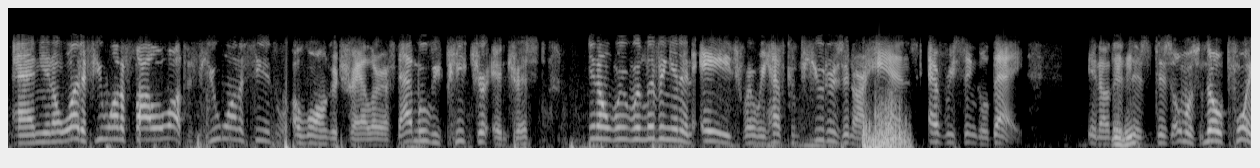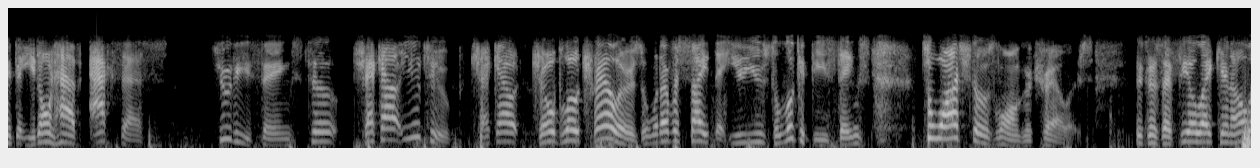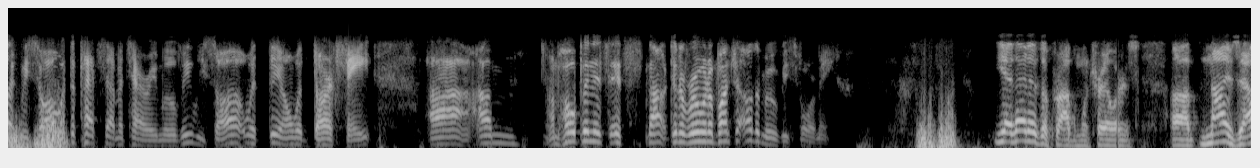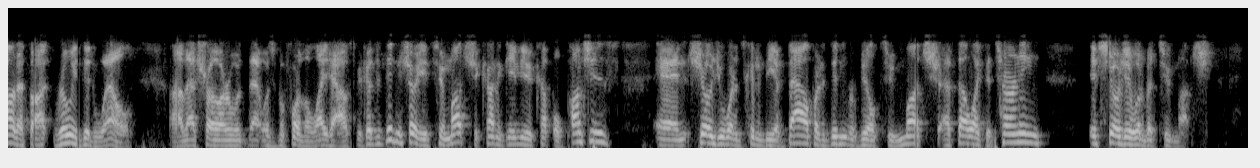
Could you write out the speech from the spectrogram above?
And you know what? If you want to follow up, if you want to see a longer trailer, if that movie piqued your interest, you know we're we're living in an age where we have computers in our hands every single day. You know, there, Mhm. there's there's almost no point that you don't have access to these things to check out YouTube, check out JoBlo trailers or whatever site that you use to look at these things to watch those longer trailers. Because I feel like you know, like we saw with the Pet Sematary movie, we saw it with you know with Dark Fate. Uh, I'm I'm hoping it's it's not going to ruin a bunch of other movies for me. Yeah, that is a problem with trailers. Uh, Knives Out, I thought, really did well. Uh, that trailer that was before the Lighthouse because it didn't show you too much. It kind of gave you a couple punches and showed you what it's going to be about, but it didn't reveal too much. I felt like the turning, it showed you a little bit too much,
